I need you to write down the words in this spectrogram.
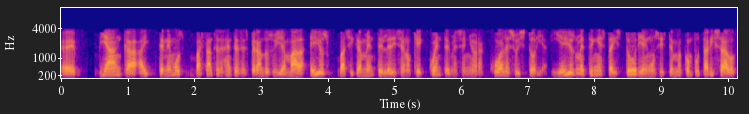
eh, Bianca, ahí tenemos bastantes agentes esperando su llamada. Ellos básicamente le dicen, ok, cuénteme señora, ¿cuál es su historia? Y ellos meten esta historia en un sistema computarizado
